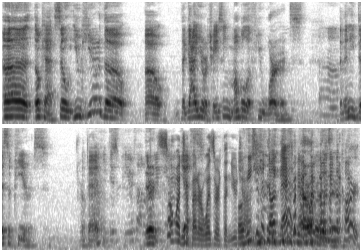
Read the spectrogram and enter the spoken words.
Uh, okay, so you hear the uh, the guy you were chasing mumble a few words, Uh-huh. and then he disappears. Okay? He disappears out of There- thin So much Yes. a better wizard than you, well, John. he should have done that before going in the cart.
